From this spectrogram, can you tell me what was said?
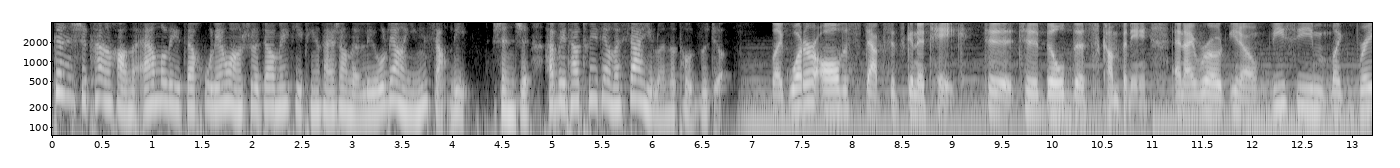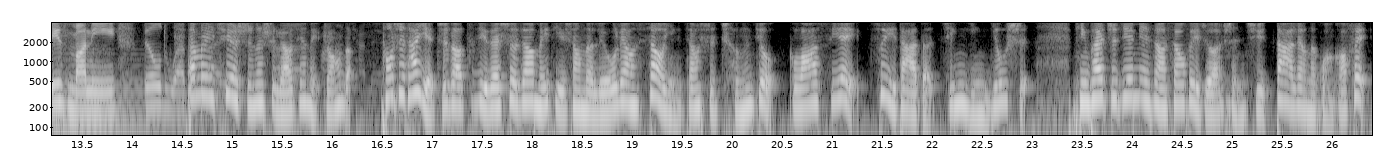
更是看好呢 Emily 在互联网社交媒体平台上的流量影响力，甚至还为她推荐了下一轮的投资者。Like, what are all the steps it's going to take to to build this company? And I wrote, you know, VC like raise money, build web. Emily 确实呢是了解美妆的。同时，他也知道自己在社交媒体上的流量效应将是成就 Glossier 最大的经营优势。品牌直接面向消费者，省去大量的广告费，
